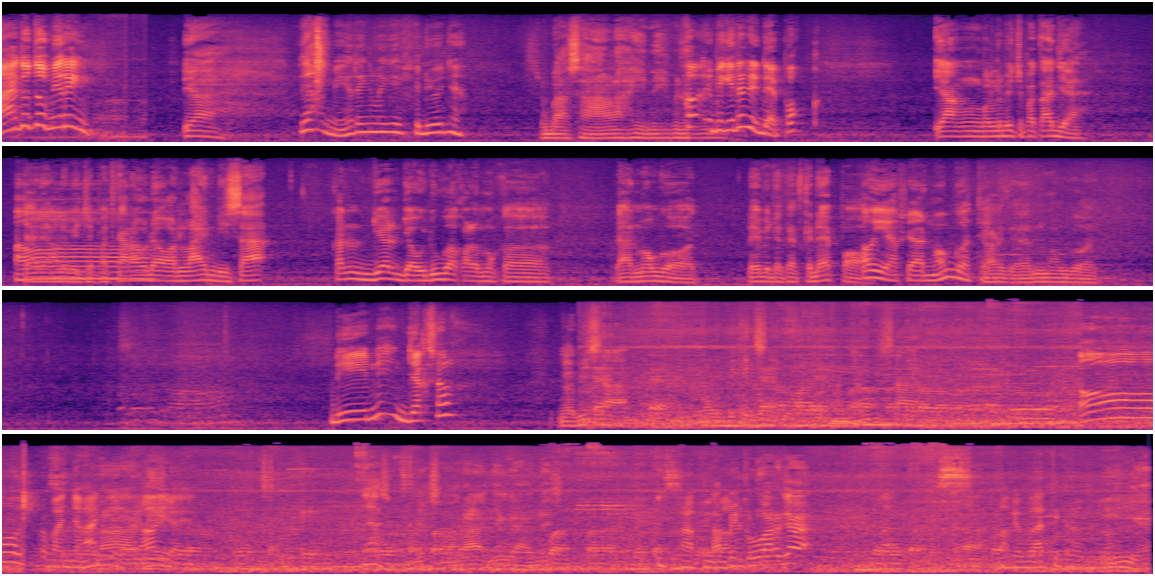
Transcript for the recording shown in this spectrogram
Nah itu tuh miring. Ya, Ya miring lagi videonya. serba salah ini. Kok bener-bener. bikinnya di Depok? Yang lebih cepat aja. Cari yang lebih cepat karena udah online bisa. Kan dia jauh juga kalau mau ke Dan Mogot. Lebih dekat ke Depok. Oh iya, jalan Mogot ya. Dan Mogot. Di ini Jaksel? Nggak bisa. Mau bikin server nggak bisa. Oh, perpanjang aja. Nah, oh ini. iya ya. Ya, Ya, suaranya nggak ada. sih. Tapi keluarga. Pakai batik rapi banget. Iya.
